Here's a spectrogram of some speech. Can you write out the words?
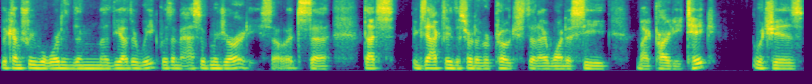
the country rewarded them the other week with a massive majority. So it's uh, that's exactly the sort of approach that I want to see my party take, which is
